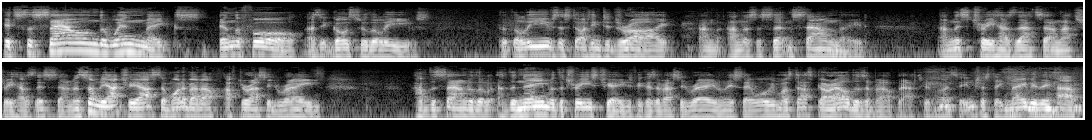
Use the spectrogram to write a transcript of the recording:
it's the sound the wind makes in the fall as it goes through the leaves. That the leaves are starting to dry and, and there's a certain sound made. And this tree has that sound, that tree has this sound. And somebody actually asked them, what about after acid rain? Have the sound of the have the name of the trees changed because of acid rain and they say well we must ask our elders about that. You know, that's interesting. Maybe they have.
